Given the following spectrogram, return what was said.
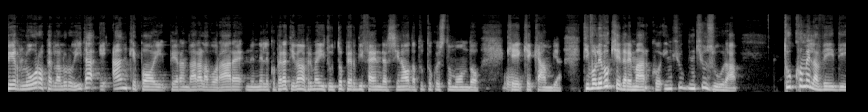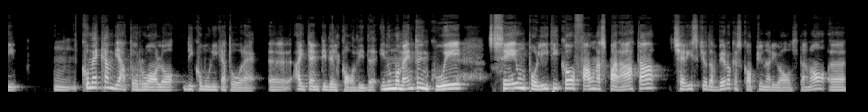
per loro, per la loro vita e anche poi per andare a lavorare n- nelle cooperative, ma prima di tutto per difendersi no, da tutto questo mondo che, mm. che, cambia. Ti volevo chiedere, Marco, in, chi- in chiusura, tu come la vedi? come è cambiato il ruolo di comunicatore eh, ai tempi del Covid? In un momento in cui se un politico fa una sparata c'è rischio davvero che scoppi una rivolta, no? Uh,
